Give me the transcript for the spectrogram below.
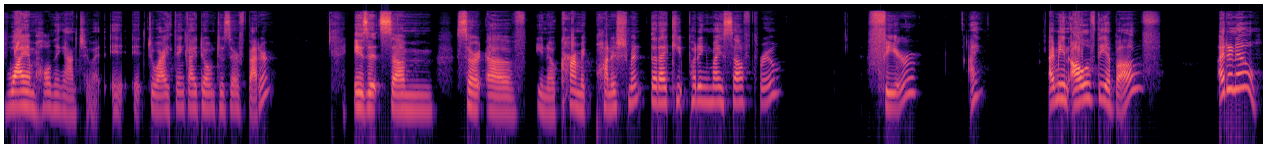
why I'm holding on to it. It, it. Do I think I don't deserve better? Is it some sort of, you know, karmic punishment that I keep putting myself through? Fear? I I mean all of the above? I don't know.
